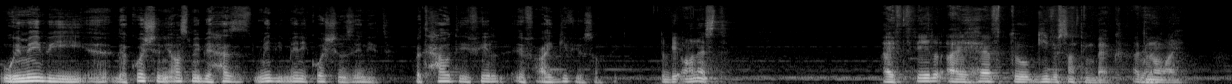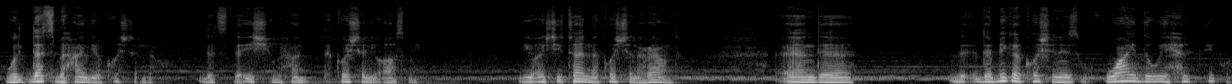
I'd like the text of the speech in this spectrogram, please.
we maybe uh, the question you asked maybe has many many questions in it. But how do you feel if I give you something? To be honest, I feel I have to give you something back. I don't know why. Well, that's behind your question now. That's the issue behind the question you asked me. You actually turn the question around, and uh, the, the bigger question is why do we help people?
